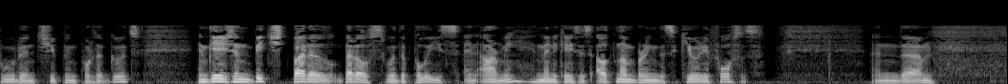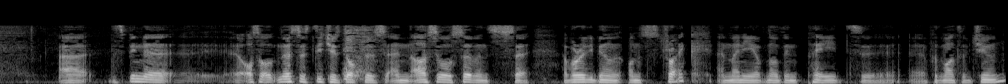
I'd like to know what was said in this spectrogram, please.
food and cheap imported goods engaged in bitched battle, battles with the police and army, in many cases outnumbering the security forces. And um, uh, there's been uh, also nurses, teachers, doctors, and other civil servants uh, have already been on, on strike, and many have not been paid uh, uh, for the month of June.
